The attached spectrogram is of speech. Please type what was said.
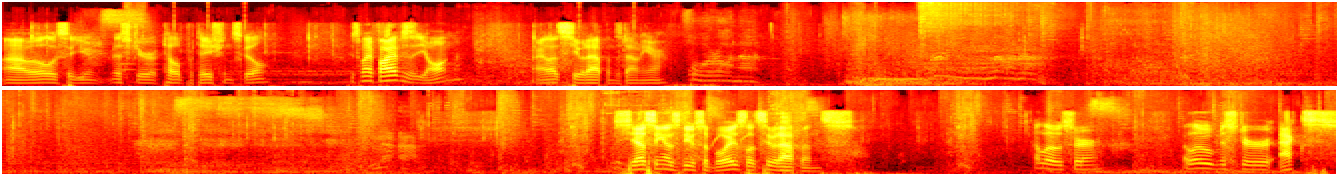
Uh, well, looks like you missed your teleportation skill. Who's my five? Is it Yong? Alright, let's see what happens down here. CSing as Dusa, boys. Let's see what happens. Hello, sir. Hello, Mr. Axe.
